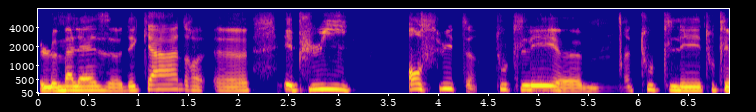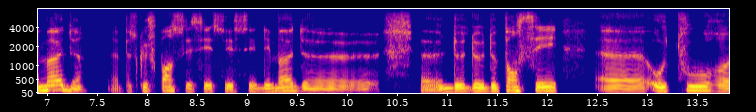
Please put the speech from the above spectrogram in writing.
le malaise des cadres, et puis ensuite toutes les, modes euh, parce que je pense que c'est des modes euh, euh, de, de, pensée autour.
